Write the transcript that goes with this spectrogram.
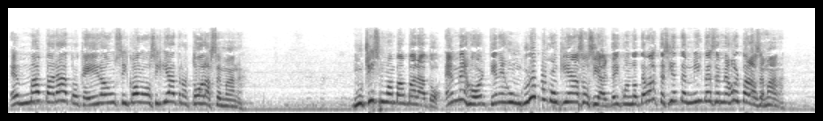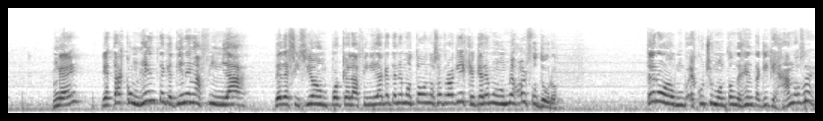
es más barato que ir a un psicólogo o psiquiatra toda la semana. Muchísimo más barato. Es mejor, tienes un grupo con quien asociarte y cuando te vas te sientes mil veces mejor para la semana. ¿Ok? Y estás con gente que tienen afinidad de decisión, porque la afinidad que tenemos todos nosotros aquí es que queremos un mejor futuro. Usted no escucha un montón de gente aquí quejándose.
